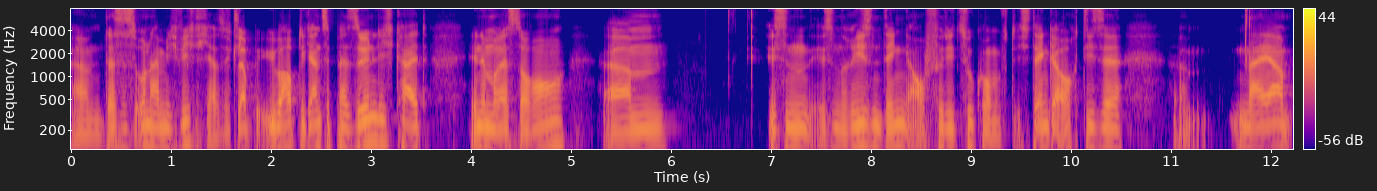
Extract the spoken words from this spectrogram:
Ähm, das ist unheimlich wichtig. Also ich glaube, überhaupt die ganze Persönlichkeit in einem Restaurant ähm, ist ein, ist ein Riesending auch für die Zukunft. Ich denke auch diese, ähm, naja,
